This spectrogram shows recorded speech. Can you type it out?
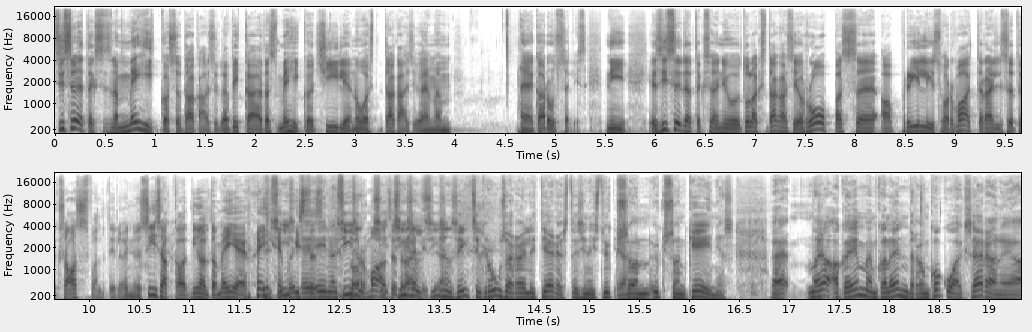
siis sõidetakse sinna Mehhikosse tagasi, üle pika aja tagasi Mehhiko ja Tšiili on uuesti tagasi ju mm karussellis, nii, ja siis sõidetakse, on ju, tullakse tagasi Euroopasse, aprillis Horvaatia ralli sõidetakse asfaldil, on ju, siis hakkavad nii-öelda meie, meie siis, mõistes ei, no, siis normaalsed siis rallid. siis on seitse kruusarallit järjest, tõsi, neist üks ja. on, üks on Keenias. Äh, nojah, aga MM-kalender on kogu aeg säärane ja,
